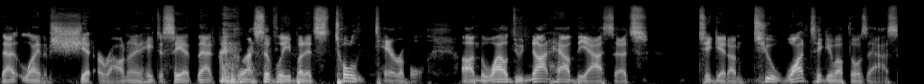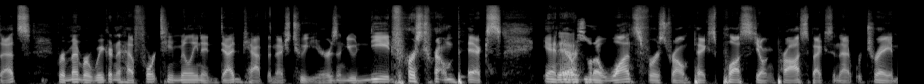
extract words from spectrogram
that line of shit around. I hate to say it that aggressively, but it's totally terrible. Um, the Wild do not have the assets to get them to want to give up those assets. Remember, we're going to have 14 million in dead cap the next two years, and you need first round picks. And Yeah. Arizona wants first round picks plus young prospects in that trade.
